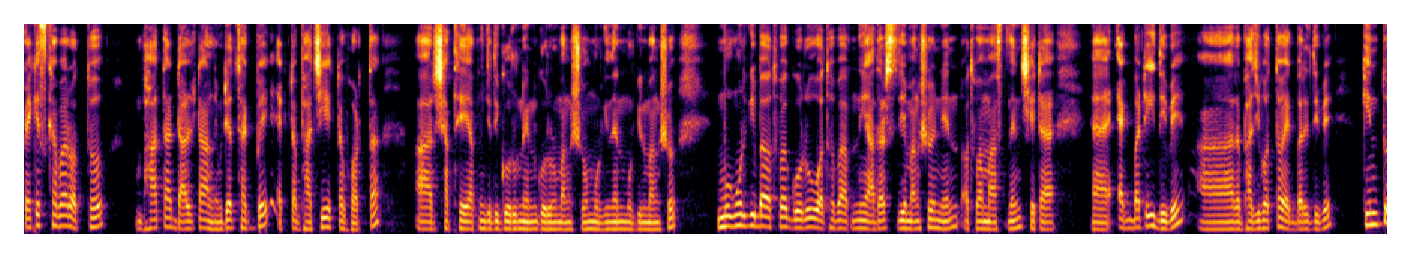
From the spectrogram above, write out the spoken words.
প্যাকেজ খাবার অর্থ ভাত আর ডালটা আনলিমিটেড থাকবে, একটা ভাজি, একটা ভর্তা। আর সাথে আপনি যদি গরু নেন, গরুর মাংস, মুরগি নেন, মুরগির মাংস। মুরগি বা অথবা গরু অথবা আপনি আদার্স যে মাংসই নেন অথবা মাছ নেন, সেটা একবারেই দিবে আর ভাজি ভর্তাও একবারই দিবে। কিন্তু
